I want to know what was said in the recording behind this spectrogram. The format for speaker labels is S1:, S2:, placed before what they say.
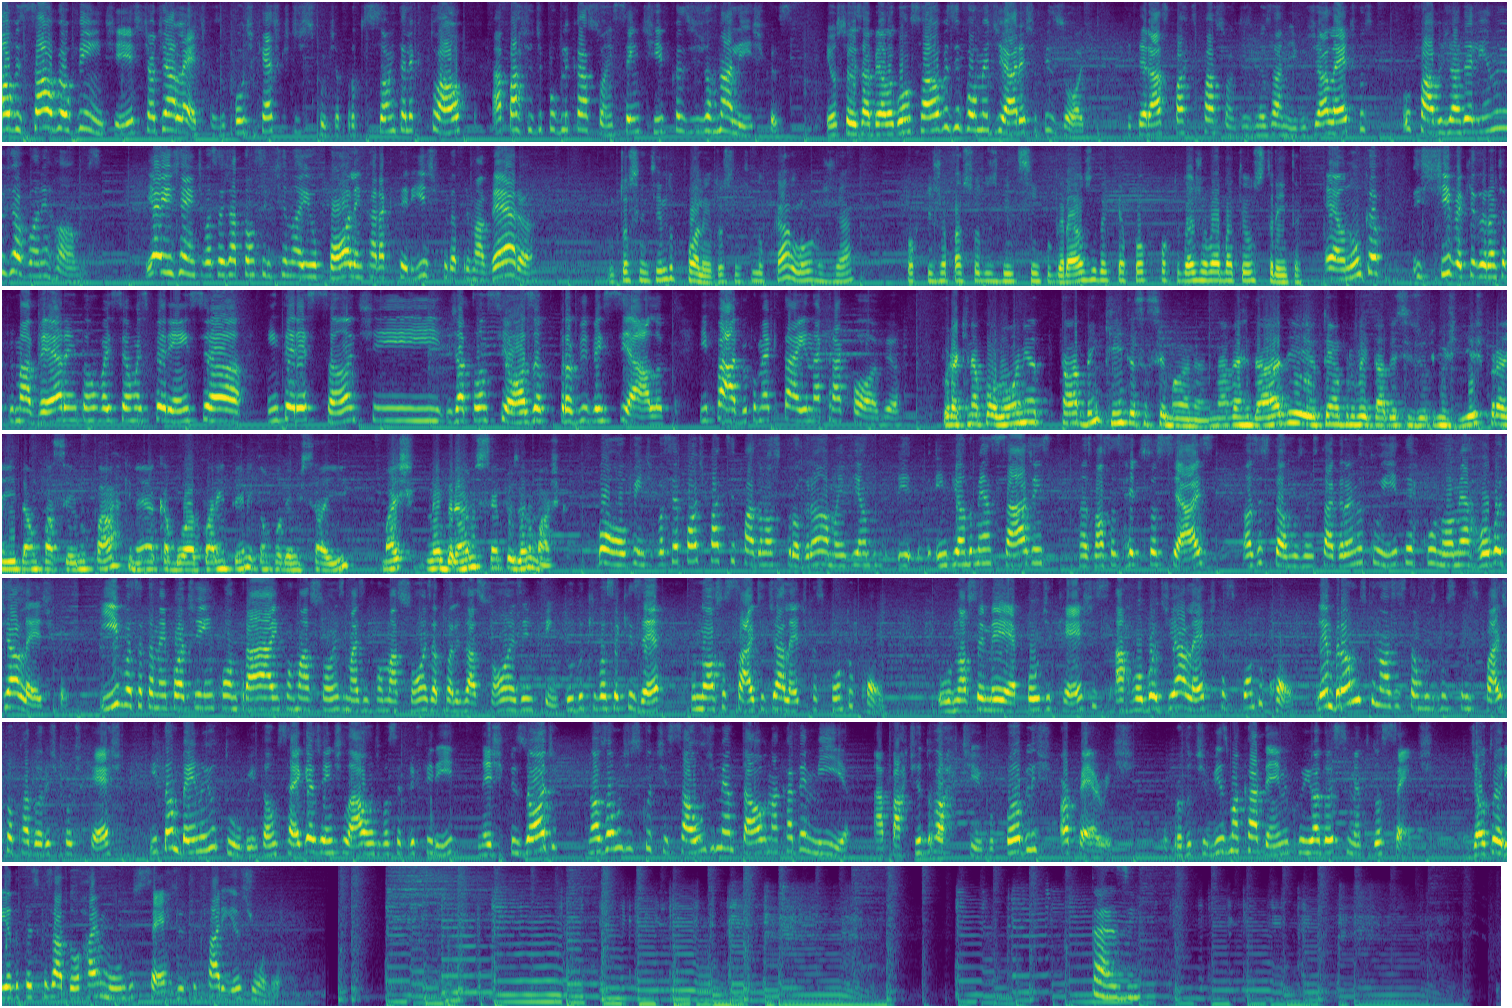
S1: Salve, salve, ouvinte! Este é o Dialéticas, o podcast que discute a produção intelectual a partir de publicações científicas e jornalísticas. Eu sou Isabela Gonçalves e vou mediar este episódio, que terá as participações dos meus amigos dialéticos, o Fábio Jardelino e o Giovanni Ramos. E aí, gente, vocês já estão sentindo aí o pólen característico da primavera?
S2: Não tô sentindo pólen, tô sentindo calor já porque já passou dos 25 graus e daqui a pouco Portugal já vai bater os 30.
S1: É, eu nunca estive aqui durante a primavera, então vai ser uma experiência interessante e já tô ansiosa para vivenciá-la. E Fábio, como é que tá aí na Cracóvia?
S3: Por aqui na Polônia tá bem quente essa semana. Na verdade, eu tenho aproveitado esses últimos dias para ir dar um passeio no parque, né? Acabou a quarentena, então podemos sair, mas lembrando sempre usando máscara.
S1: Bom, ouvinte, você pode participar do nosso programa enviando, enviando mensagens nas nossas redes sociais. Nós estamos no Instagram e no Twitter com o nome arroba dialética. E você também pode encontrar informações, mais informações, atualizações, enfim, tudo o que você quiser no nosso site dialéticas.com. O nosso e-mail é podcasts@dialeticas.com. Lembramos que nós estamos nos principais tocadores de podcast e também no YouTube. Então segue a gente lá onde você preferir. Neste episódio, nós vamos discutir saúde mental na academia, a partir do artigo Publish or Perish: O produtivismo acadêmico e o adoecimento docente, de autoria do pesquisador Raimundo Sérgio de Farias Júnior.
S4: Tese.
